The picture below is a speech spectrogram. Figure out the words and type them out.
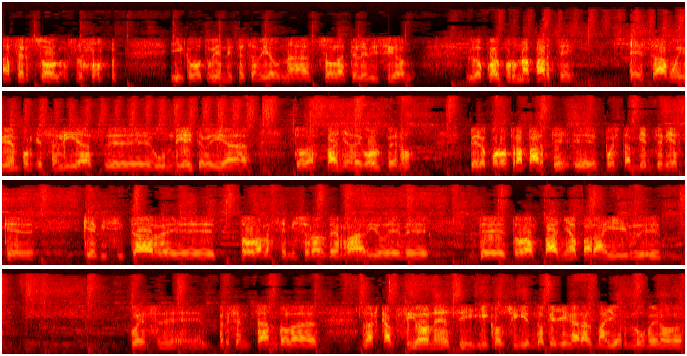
hacer solos, ¿no? Y como tú bien dices, había una sola televisión, lo cual por una parte estaba muy bien porque salías eh, un día y te veía toda España de golpe, ¿no? Pero por otra parte, eh, pues también tenías que, que visitar eh, todas las emisoras de radio de, de, toda España para ir eh, pues eh, presentando las, las canciones y, y consiguiendo que llegara al mayor número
